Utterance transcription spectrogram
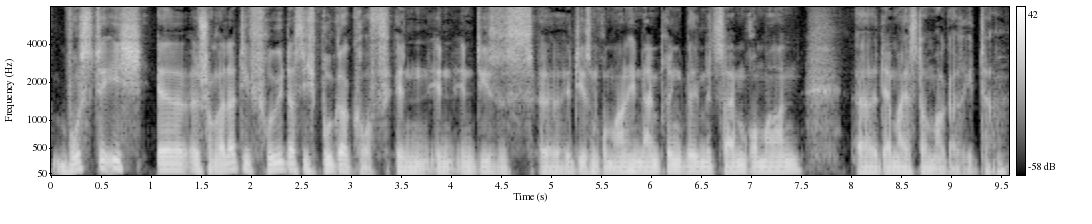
wusste ich äh, schon relativ früh, dass ich Bulgakov in, in, in, dieses, äh, in diesen Roman hineinbringen will mit seinem Roman äh, Der Meister Margarita.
